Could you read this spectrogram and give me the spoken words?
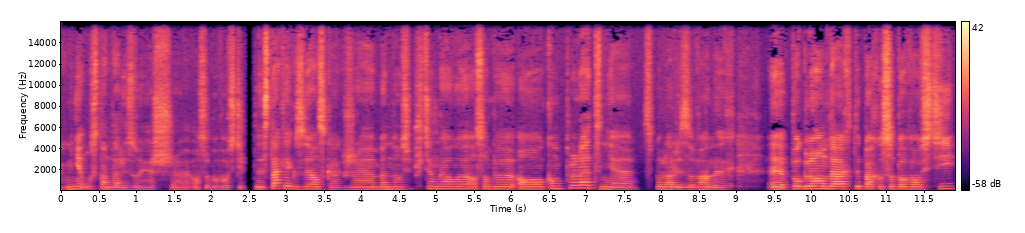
nie ustandaryzujesz e, osobowości. To jest tak jak w związkach, że będą się przyciągały osoby o kompletnie spolaryzowanych e, poglądach, typach osobowości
